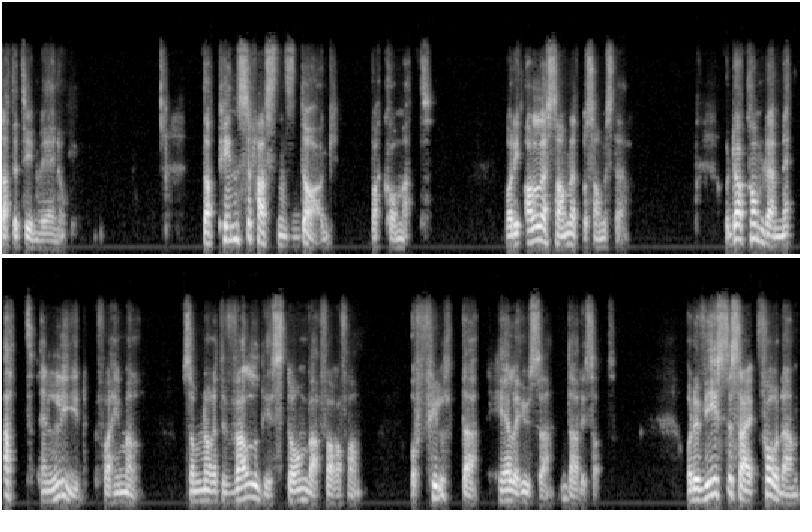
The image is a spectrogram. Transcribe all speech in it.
Dette er tiden vi er i nå. Da pinsefestens dag var kommet, var de alle samlet på samme sted. Og da kom det med ett en lyd fra himmelen som når et veldig stormvær farer fram, og fylte hele huset der de satt. Og det viste seg for dem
